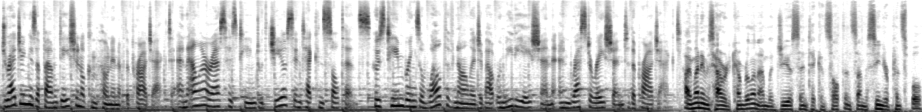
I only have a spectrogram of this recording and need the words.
Dredging is a foundational component of the project, and LRS has teamed with Geosyntec Consultants, whose team brings a wealth of knowledge about remediation and restoration to the project. Hi, my name is Howard Cumberland. I'm with Geosyntec Consultants. I'm a senior principal.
